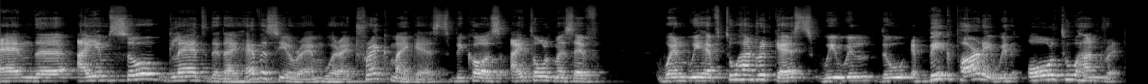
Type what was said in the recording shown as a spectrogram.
And uh, I am so glad that I have a CRM where I track my guests because I told myself when we have 200 guests, we will do a big party with all 200.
